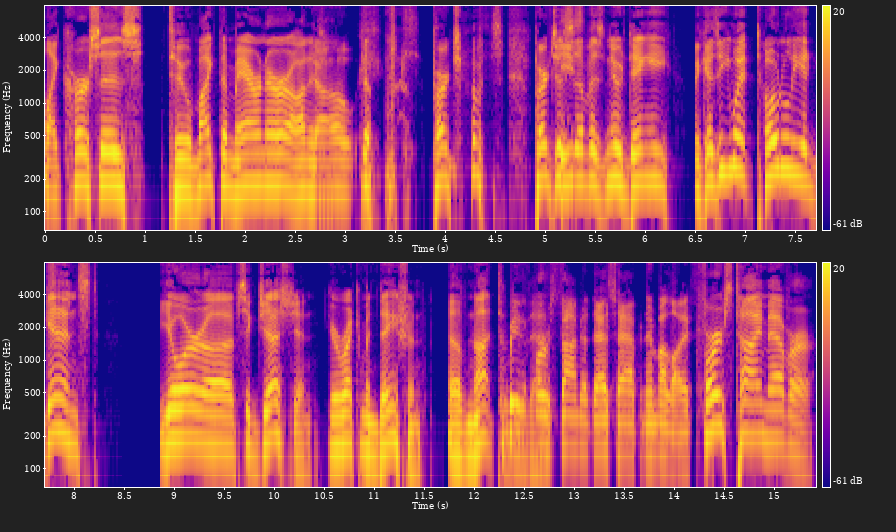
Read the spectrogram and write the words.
like curses to Mike the Mariner on his No. the purchase of his, purchase He's- of his new dinghy because he went totally against your uh, suggestion, your recommendation of not to It'll be do the that. first time that that's happened in my life. First time ever.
